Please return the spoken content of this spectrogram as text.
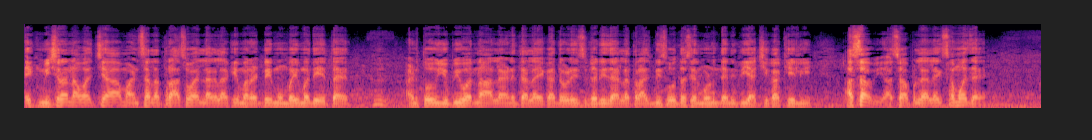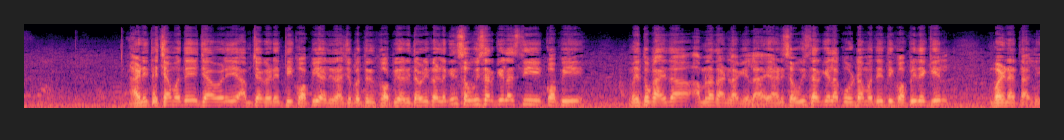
एक मिश्रा नावाच्या माणसाला त्रास व्हायला लागला की मराठी मुंबईमध्ये येत आहेत. आणि तो युपीवरनं आला आणि त्याला एखाद्या वेळेस घरी जायला त्रासबीस होत असेल म्हणून त्यांनी ती याचिका केली. असावी असं आपल्याला एक समज आहे. आणि त्याच्यामध्ये ज्यावेळी आमच्याकडे ती कॉपी आली राजपत्रित कॉपी आली त्यावेळी कळलं की सव्वीस तारखेलाच ती कॉपी म्हणजे तो कायदा अंमलात आणला गेला आहे. आणि सव्वीस तारखेला कोर्टामध्ये ती कॉपी देखील भरण्यात आली.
